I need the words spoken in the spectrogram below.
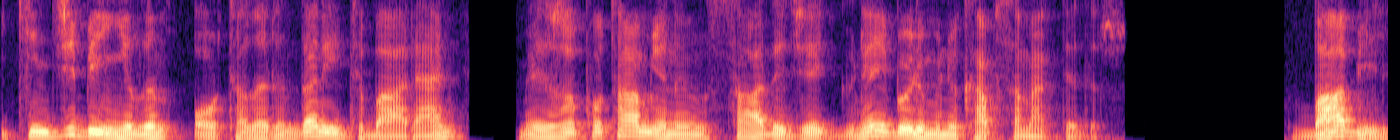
2. bin yılın ortalarından itibaren Mezopotamya'nın sadece güney bölümünü kapsamaktadır. Babil,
